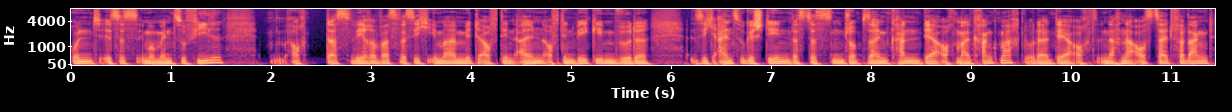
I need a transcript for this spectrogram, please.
und ist es im Moment zu viel? Auch das wäre was, was ich immer mit auf den allen auf den Weg geben würde, sich einzugestehen, dass das ein Job sein kann, der auch mal krank macht oder der auch nach einer Auszeit verlangt.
